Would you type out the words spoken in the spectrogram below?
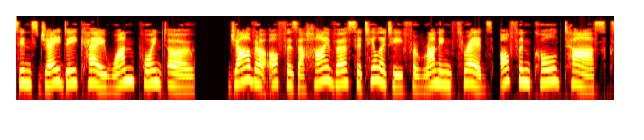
since JDK 1.0. Java offers a high versatility for running threads, often called tasks.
